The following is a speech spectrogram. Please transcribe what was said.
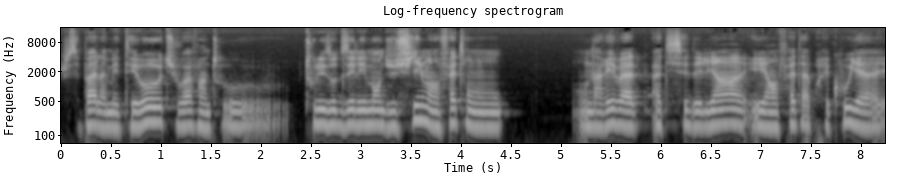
je sais pas, la météo, tu vois, enfin tous les autres éléments du film, en fait, on arrive à, tisser des liens et en fait après coup il y a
